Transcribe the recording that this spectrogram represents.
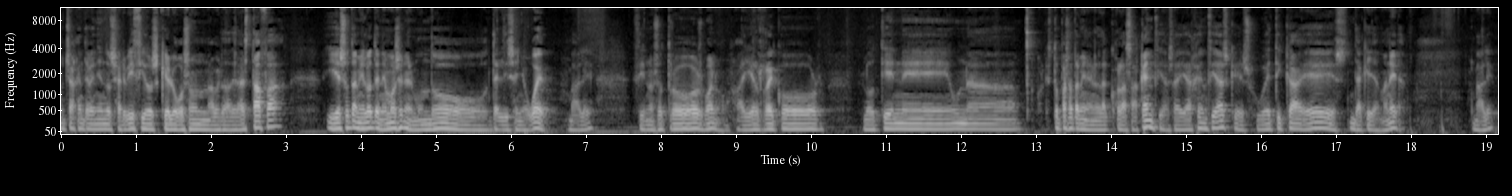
Mucha gente vendiendo servicios que luego son una verdadera estafa. Y eso también lo tenemos en el mundo del diseño web, ¿vale? Si nosotros, bueno, ahí el récord lo tiene una... Porque esto pasa también con las agencias. Hay agencias que su ética es de aquella manera, ¿vale?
